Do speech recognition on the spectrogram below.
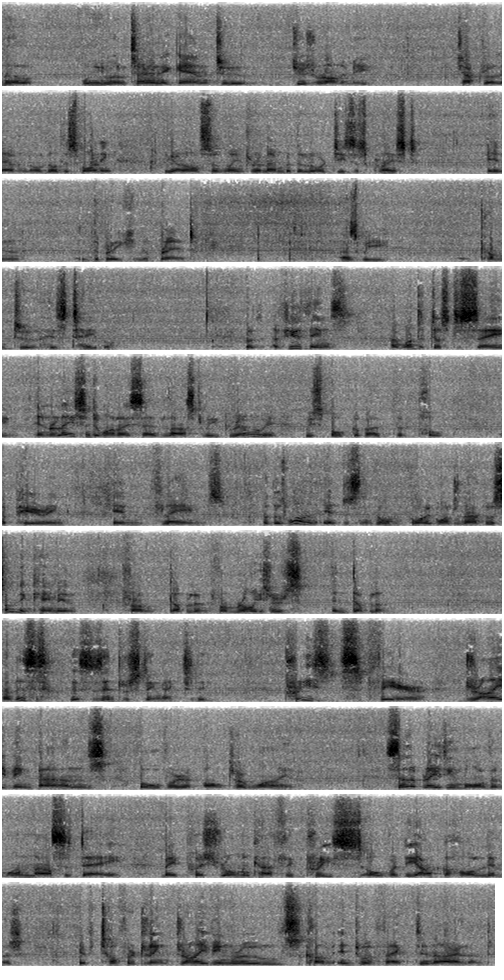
Well, we will turn again to Deuteronomy chapter 11, although this morning we are also going to remember the Lord Jesus Christ in the breaking of bread as we come to his table. But a few things I wanted just to say in relation to what I said last week. Remember, we, we spoke about the Pope appearing in flames. But there's one interesting, before I go on to that, there was something came in from Dublin, from Reuters in Dublin. And this is, this is interesting actually. Priests fear driving bans over altar wine. Celebrating more than one Mass a day may push Roman Catholic priests over the alcohol limit if tougher drink driving rules come into effect in Ireland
